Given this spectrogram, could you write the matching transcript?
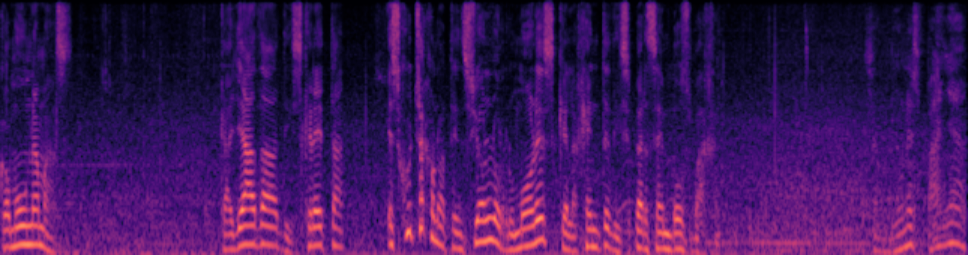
como una más. Callada, discreta, escucha con atención los rumores que la gente dispersa en voz baja. Se murió en España,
